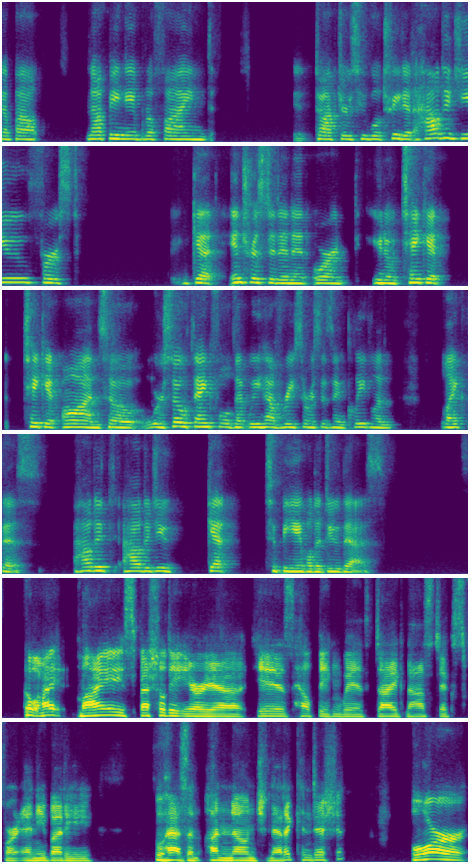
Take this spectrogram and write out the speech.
About not being able to find doctors who will treat it. How did you first get interested in it, or you know, take it take it on? So we're so thankful that we have resources in Cleveland like this how did how did you get to be able to do this? So I my specialty area is helping with diagnostics for anybody who has an unknown genetic condition, or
